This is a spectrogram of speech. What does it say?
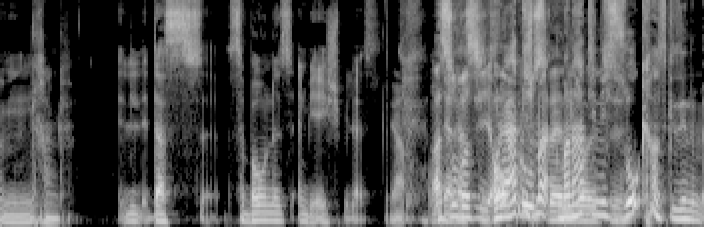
ähm, krank. dass Sabonis NBA-Spieler ist. Ja. Und Ach so, der was ich ist- auch Und nicht mal, man hat ihn nicht so krass gesehen im,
